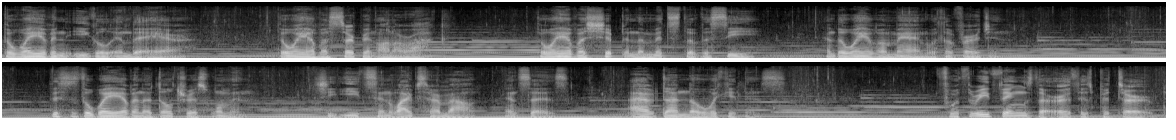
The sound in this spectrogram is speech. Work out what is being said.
The way of an eagle in the air, the way of a serpent on a rock, the way of a ship in the midst of the sea, and the way of a man with a virgin. This is the way of an adulterous woman. She eats and wipes her mouth and says, I have done no wickedness. For three things the earth is perturbed.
